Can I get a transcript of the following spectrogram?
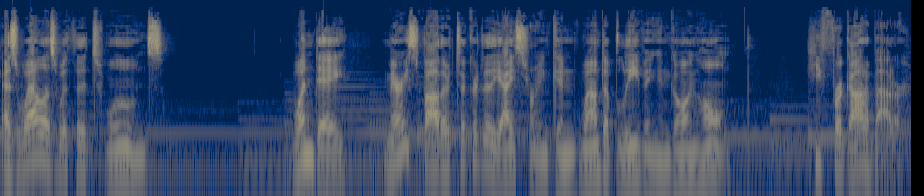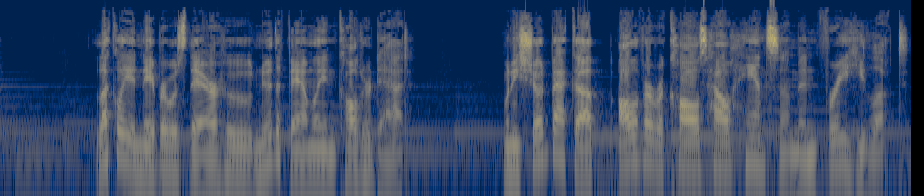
as well as with its wounds. One day, Mary's father took her to the ice rink and wound up leaving and going home. He forgot about her. Luckily, a neighbor was there who knew the family and called her dad. When he showed back up, Oliver recalls how handsome and free he looked.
